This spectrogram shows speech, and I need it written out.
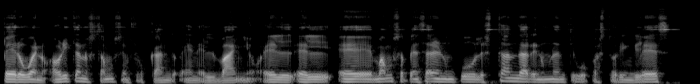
pero bueno, ahorita nos estamos enfocando en el baño. El, eh, vamos a pensar en un poodle estándar, en un antiguo pastor inglés,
